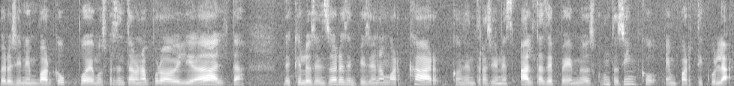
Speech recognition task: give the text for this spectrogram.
pero sin embargo podemos presentar una probabilidad alta de que los sensores empiecen a marcar concentraciones altas de PM2.5 en particular.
